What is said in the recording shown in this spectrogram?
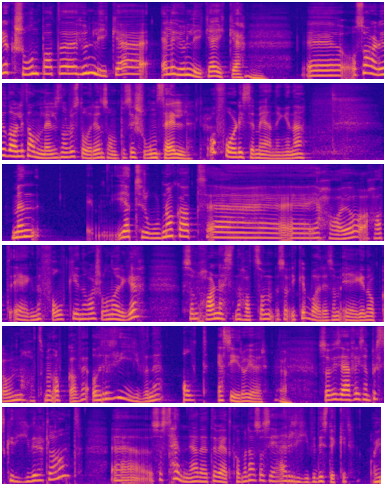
reaksjon på at eh, hun liker jeg, eller hun liker jeg ikke. Eh, og så er det jo da litt annerledes når du står i en sånn posisjon selv og får disse meningene. Men jeg tror nok at eh, Jeg har jo hatt egne folk i Innovasjon Norge som har nesten hatt som, som ikke bare som egen oppgave, men hatt som en oppgave å rive ned alt jeg sier og gjør. Så hvis jeg f.eks. skriver et eller annet, eh, så sender jeg det til vedkommende og så sier jeg 'riv det i stykker'. Oi.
